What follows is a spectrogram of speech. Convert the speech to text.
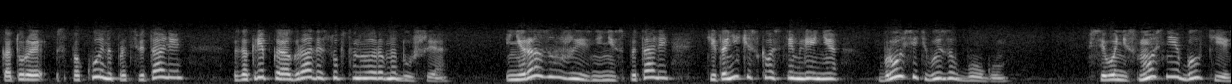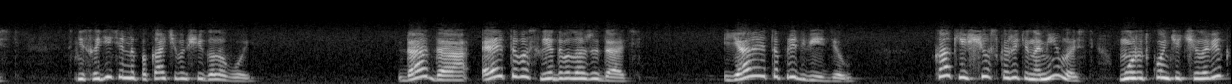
которые спокойно процветали за крепкой оградой собственного равнодушия и ни разу в жизни не испытали титанического стремления бросить вызов Богу. Всего несноснее был тесть, снисходительно покачивающий головой. Да-да, этого следовало ожидать. Я это предвидел. Как еще, скажите на милость, может кончить человек,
